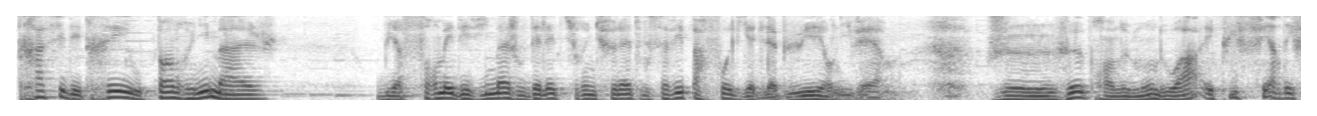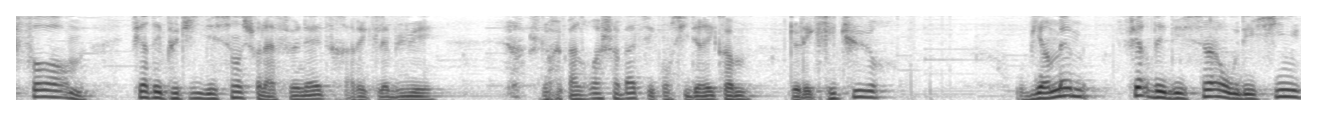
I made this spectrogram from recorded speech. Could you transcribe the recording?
tracer des traits ou peindre une image, ou bien former des images ou des lettres sur une fenêtre. Vous savez, parfois il y a de la buée en hiver. Je veux prendre mon doigt et puis faire des formes, faire des petits dessins sur la fenêtre avec la buée. Je n'aurais pas le droit Shabbat, c'est considéré comme de l'écriture. Ou bien même faire des dessins ou des signes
